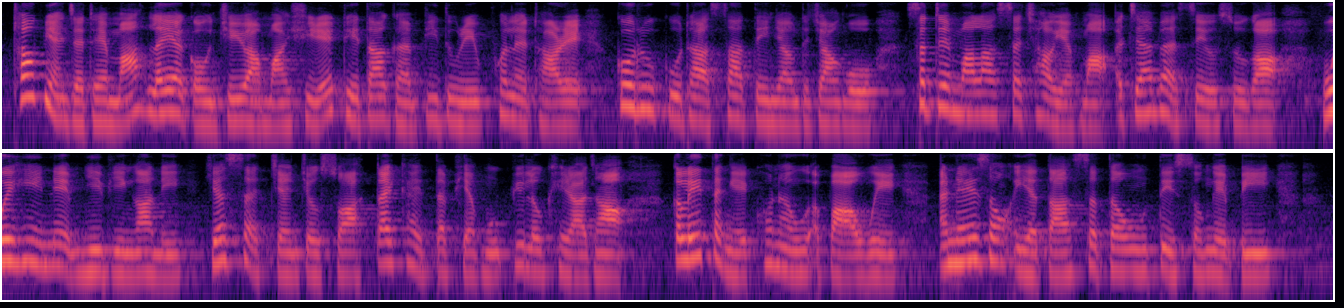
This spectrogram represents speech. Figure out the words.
ထောက်ပြန်ချက်ထဲမှာလက်ရက်ကုံကျေးရွာမှာရှိတဲ့ဒေသခံပြည်သူတွေဖွင့်လှစ်ထားတဲ့ကိုရုကိုထစတင်ကြောင်တကြောင်ကိုစက်တင်ဘာလ16ရက်မှာအကြမ်းဖက်စေအုပ်စုကဝေဟင်နဲ့မြေပြင်ကနေရက်ဆက်ကြမ်းကြုတ်စွာတိုက်ခိုက်တပ်ဖြတ်မှုပြုလုပ်ခဲ့တာကြောင့်ကလေးတငယ်9ဦးအပါအဝင်အ ਨੇ ဆုံးအရသား73ဦးသေဆုံးခဲ့ပြီး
